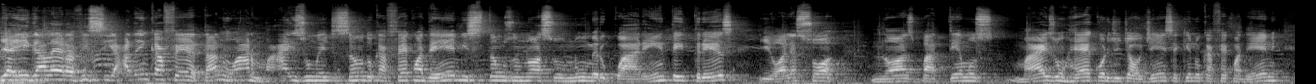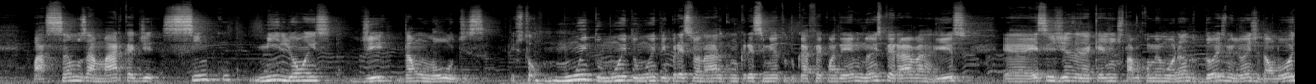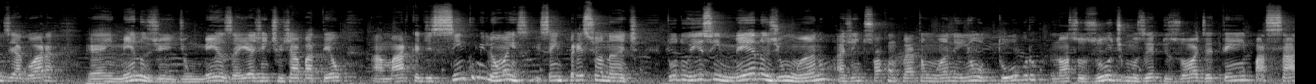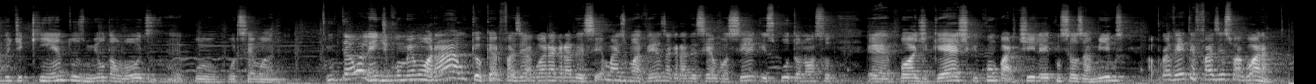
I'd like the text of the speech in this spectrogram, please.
E aí galera viciada em café, tá no ar mais uma edição do Café com ADM, estamos no nosso número 43 e olha só, nós batemos mais um recorde de audiência aqui no Café com ADM. Passamos a marca de 5 milhões de downloads. Estou muito, muito, muito impressionado com o crescimento do Café com ADM. Não esperava isso. É, esses dias aqui a gente estava comemorando 2 milhões de downloads e agora, é, em menos de, de, um mês, aí a gente já bateu a marca de 5 milhões. Isso é impressionante. Tudo isso em menos de um ano. A gente só completa um ano em outubro. Nossos últimos episódios têm passado de 500 mil downloads né, por, por semana. Então, além de comemorar, o que eu quero fazer agora é agradecer mais uma vez, agradecer a você que escuta o nosso é, podcast, que compartilha aí com seus amigos. Aproveita e faz isso agora.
